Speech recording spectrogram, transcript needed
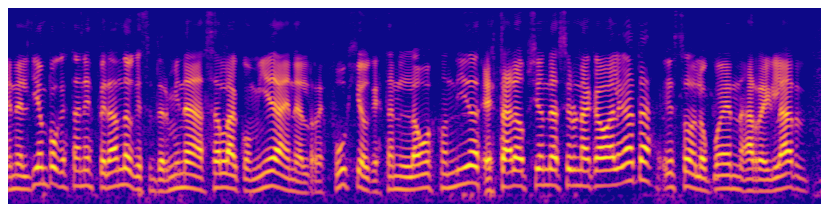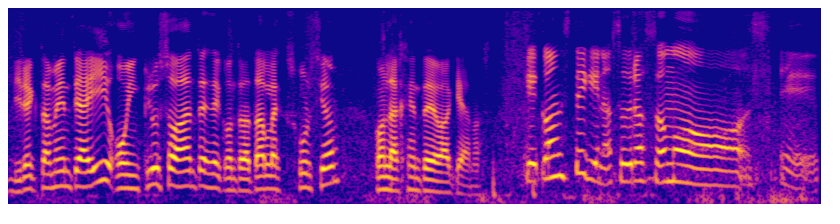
en el tiempo que están esperando que se termine de hacer la comida en el refugio que está en el lago escondido, está la opción de hacer una cabalgata, eso lo pueden arreglar directamente ahí o incluso antes de contratar la excursión con la gente de Vaqueanos. Que conste que nosotros somos eh,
